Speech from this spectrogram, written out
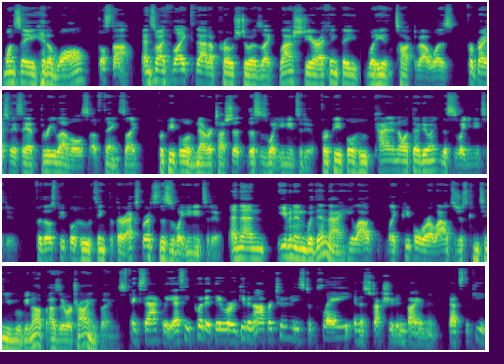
once they hit a wall, they'll stop. And so I like that approach to it. Like last year, I think they, what he had talked about was for Brightspace, they had three levels of things. Like for people who've never touched it, this is what you need to do. For people who kind of know what they're doing, this is what you need to do for those people who think that they're experts, this is what you need to do. And then even in within that, he allowed like people were allowed to just continue moving up as they were trying things. Exactly. As he put it, they were given opportunities to play in a structured environment. That's the key.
